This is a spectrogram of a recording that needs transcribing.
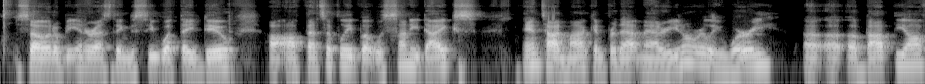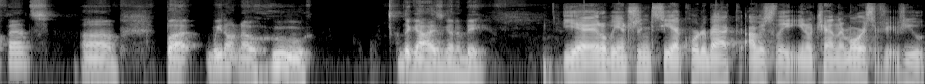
So it'll be interesting to see what they do uh, offensively. But with Sonny Dykes, and Todd Monken for that matter, you don't really worry uh, uh, about the offense, um, but we don't know who the guy is going to be. Yeah, it'll be interesting to see at quarterback. Obviously, you know Chandler Morris. If you, if you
